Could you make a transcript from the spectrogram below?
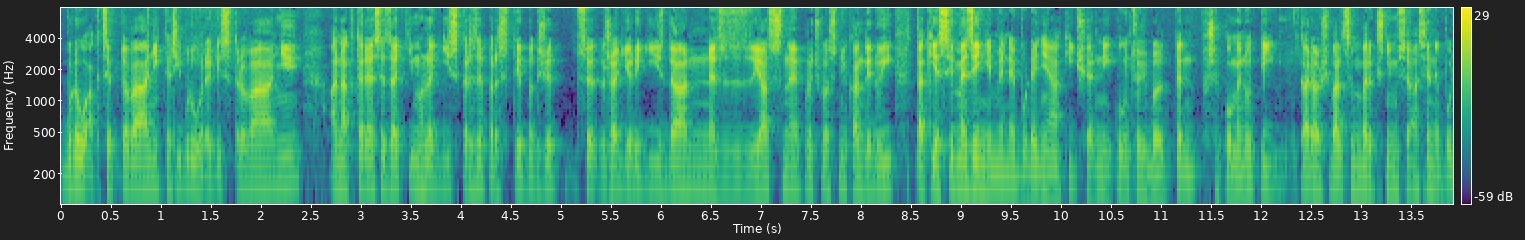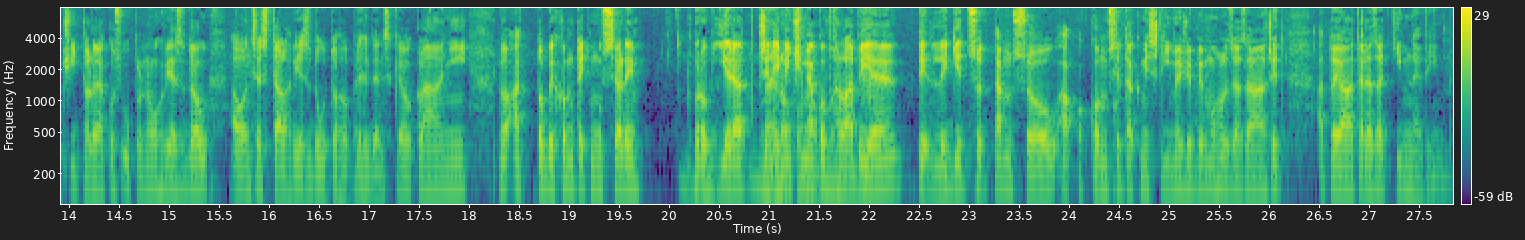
budou akceptováni, kteří budou registrováni a na které se zatím hledí skrze prsty, protože se řadě lidí zdá nejasné, proč vlastně kandidují, tak jestli mezi nimi nebude nějaký černý kůň, což byl ten připomenutý Karel Schwarzenberg, s ním se asi nepočítalo jako s úplnou hvězdou a on se stal hvězdou toho prezidentského klání. No a to bychom teď museli probírat při nejmenším jako v hlavě ty lidi, co tam jsou a o kom si tak myslíme, že by mohl zazářit a to já teda zatím nevím.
